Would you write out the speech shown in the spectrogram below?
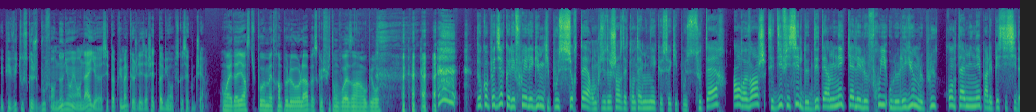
Et puis, vu tout ce que je bouffe en oignons et en ail, euh, c'est pas plus mal que je les achète pas bio, hein, parce que ça coûte cher. Ouais, d'ailleurs, si tu pouvais mettre un peu le haut là, parce que je suis ton voisin hein, au bureau. Donc on peut dire que les fruits et légumes qui poussent sur terre ont plus de chances d'être contaminés que ceux qui poussent sous terre. En revanche, c'est difficile de déterminer quel est le fruit ou le légume le plus contaminé par les pesticides.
